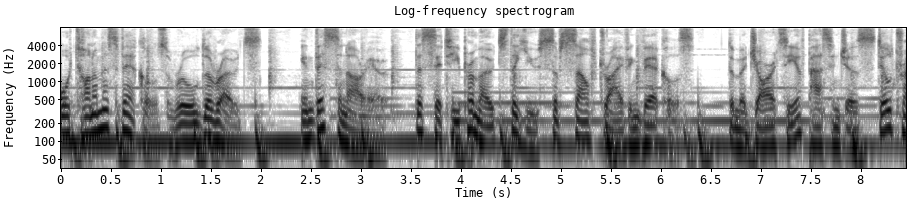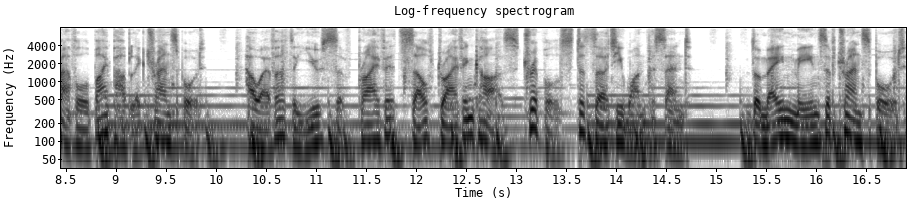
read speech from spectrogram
Autonomous vehicles rule the roads. In this scenario, the city promotes the use of self-driving vehicles. The majority of passengers still travel by public transport. However, the use of private self-driving cars triples to 31%. The main means of transport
